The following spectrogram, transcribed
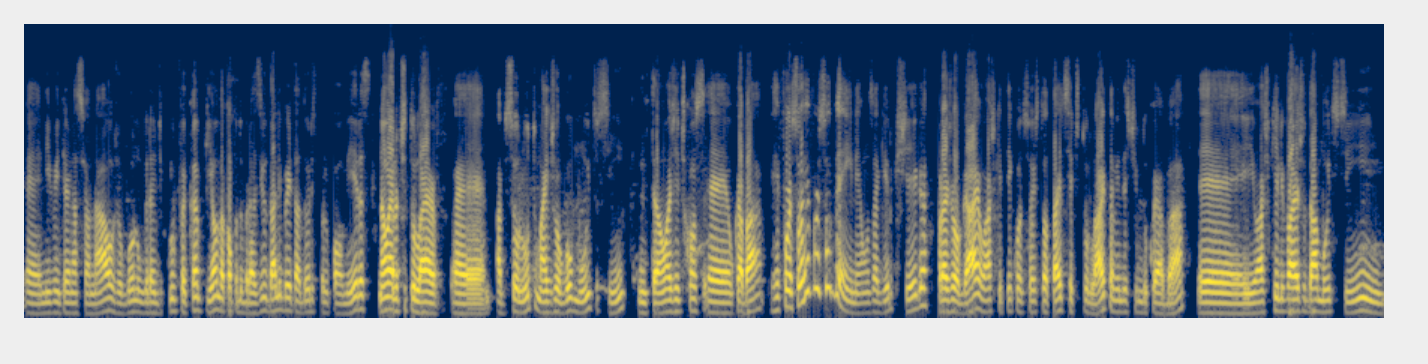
é, nível internacional, jogou num grande clube, foi campeão da Copa do Brasil, da Libertadores pelo Palmeiras, não era o titular é, absoluto, mas jogou muito sim. Então a gente é, o Cuiabá reforçou, reforçou bem, né? Um zagueiro que chega para jogar. Eu acho que tem condições totais de ser titular também desse time do Cuiabá. É, eu acho que ele vai ajudar muito, sim,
